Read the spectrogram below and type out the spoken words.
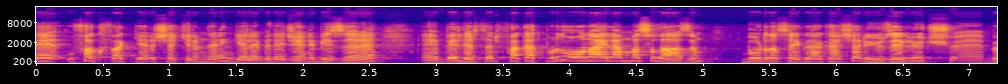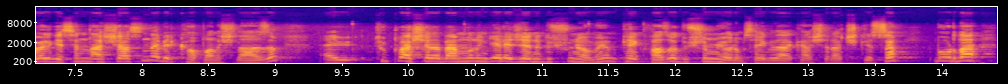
ve ufak ufak geri çekilimlerin gelebileceğini bizlere e, belirtir. Fakat burada onaylanması lazım. Burada sevgili arkadaşlar 153 e, bölgesinin aşağısında bir kapanış lazım. E, Tüpraş'ta ben bunun geleceğini düşünüyor muyum? Pek fazla düşünmüyorum sevgili arkadaşlar açıkçası. Burada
